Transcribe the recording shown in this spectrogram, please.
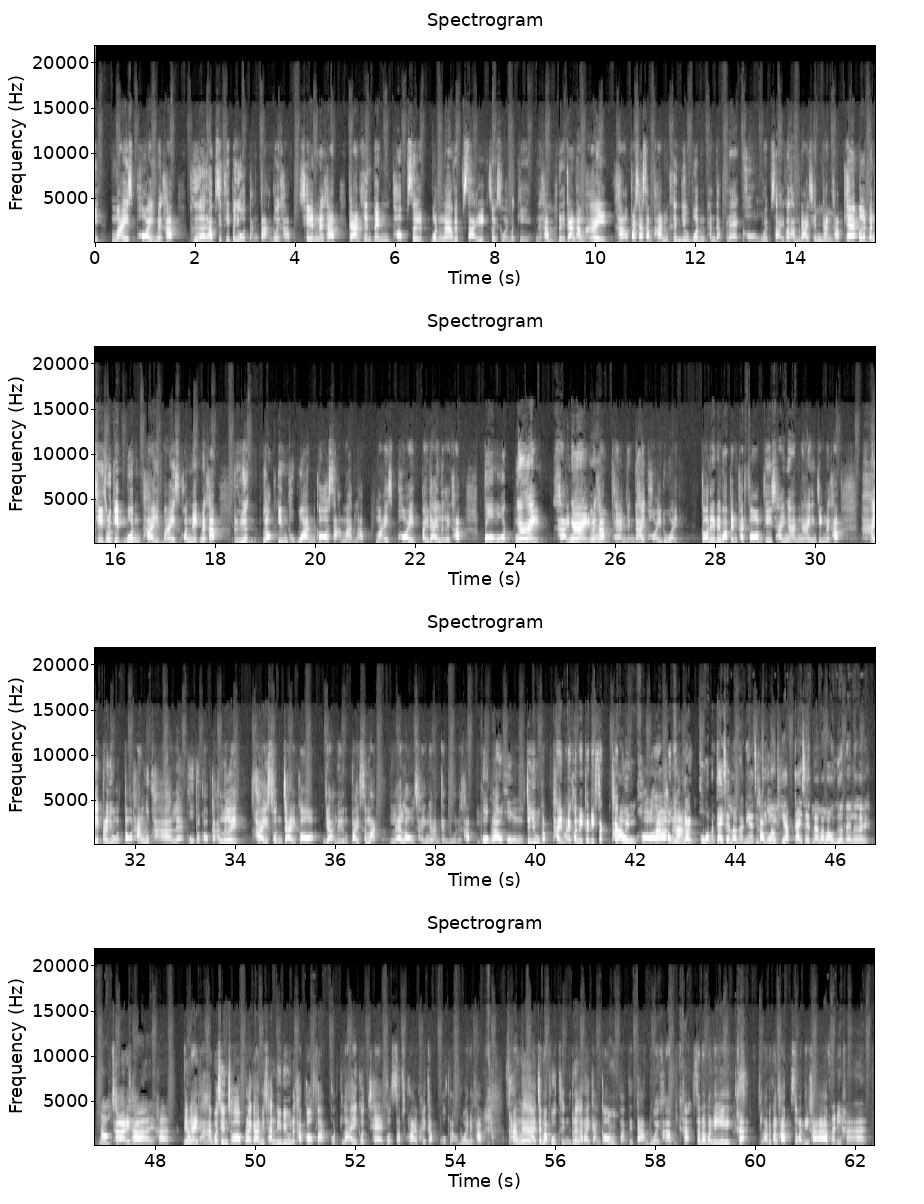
Mice Point นะครับเพื่อรับสิทธิประโยชน์ต่างๆ ด้วยครับ เช่นนะครับ การขึ้นเป็นท็อปเสิร์ชบนหน้าเว็บไซต์สวยๆ เมื่อกี้นะครับ หรือการทำให้ข่าวประชาสัมพันธ์ขึ้นอยู่บนอันดับแรกของเว็บไซต์ก็ทำได้เช่นกันครับ แค่เปิดบัญชีธุรกิจบนไทย Mice Connect นะครับ หรือ ล็อกอินทุกวันก็สามารถรับ Mice Point ไปได้เลยครับ โปรโมทง่ายขายง่ายนะครับอืมแถมยังได้ Point ด้วย ก็เรียกได้ว่าเป็นแพลตฟอร์มที่ใช้งานง่ายจริง ๆ นะครับ ให้ประโยชน์ต่อทั้งลูกค้าและผู้ประกอบการเลย ใครสนใจก็อย่าลืมไปสมัครและลองใช้งานกันดูนะครับ พวกเราคงจะอยู่กับไทยไม้คอนเน็กกันอีกสักพักเราหนึ่งขอหาข้อมูลก่อนหาเพราะว่ามันใกล้เสร็จแล้วนะเนี่ยจครับริงผมๆเราเทียบใกล้เสร็จแล้วแล้วเราเลือกได้เลยเนาะใช่ครับใช่ค่ะ ยังไงถ้าหากว่าชื่นชอบรายการ Mission Review นะครับก็ฝากกดไลค์กดแชร์กด Subscribe ให้กับพวกเราด้วยนะครับครั้งหน้าจะมาพูดถึงเรื่องอะไรกันก็อืมฝากติดตามด้วยครับค่ะสำหรับวันนี้ค่ะลาไปก่อนครับ สวัสดีครับ สวัสดีค่ะ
